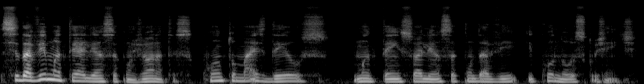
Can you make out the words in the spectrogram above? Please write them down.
Se Davi mantém aliança com Jonatas, quanto mais Deus mantém sua aliança com Davi e conosco, gente.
